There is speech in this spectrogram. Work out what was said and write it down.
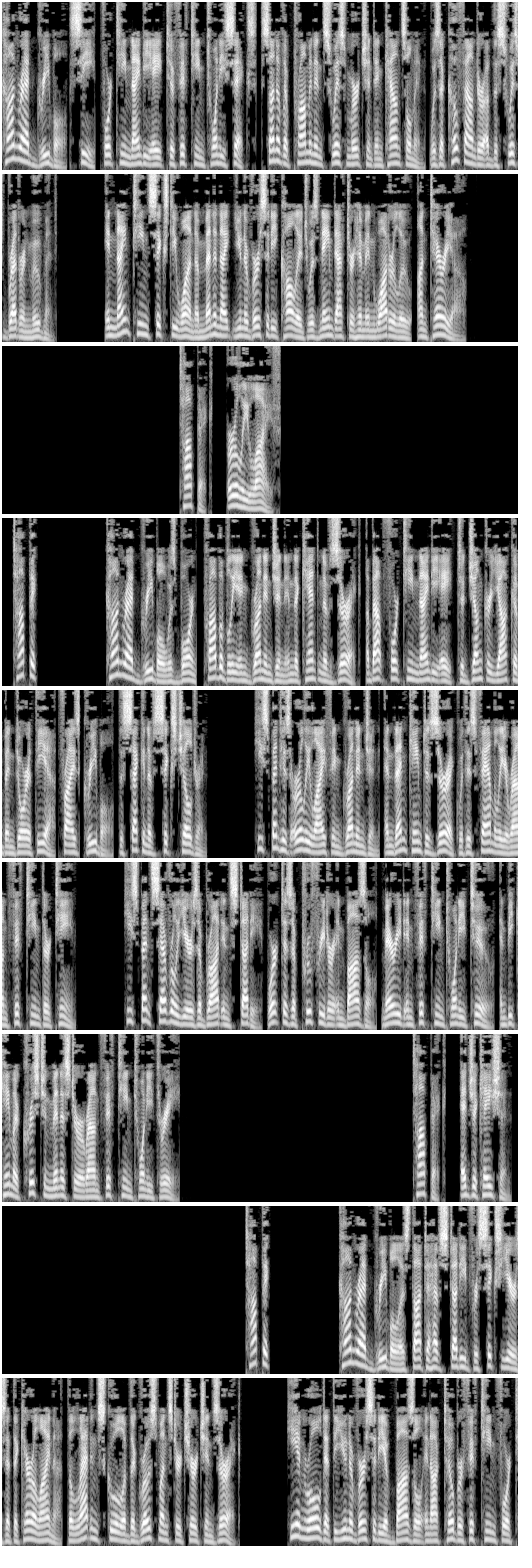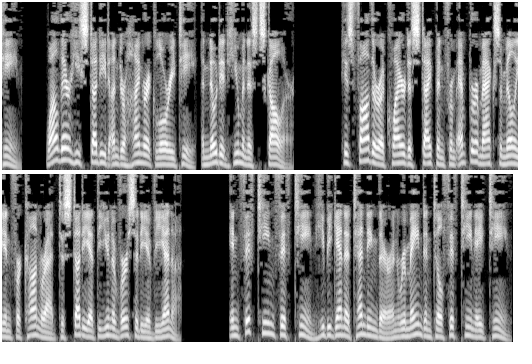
Conrad Grebel c. 1498–1526, son of a prominent Swiss merchant and councilman, was a co-founder of the Swiss Brethren movement. In 1961 a Mennonite University College was named after him in Waterloo, Ontario. Early life Conrad Grebel was born, probably in Gruningen in the canton of Zurich, about 1498 to Junker Jakob and Dorothea Fries Grebel, the second of six children. He spent his early life in Gruningen, and then came to Zurich with his family around 1513. He spent several years abroad in study, worked as a proofreader in Basel, married in 1522, and became a Christian minister around 1523. Education Conrad Grebel is thought to have studied for six years at the Carolina, the Latin school of the Grossmünster Church in Zurich. He enrolled at the University of Basel in October 1514. While there he studied under Heinrich Loriti, a noted humanist scholar. His father acquired a stipend from Emperor Maximilian for Conrad to study at the University of Vienna. In 1515 he began attending there and remained until 1518.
